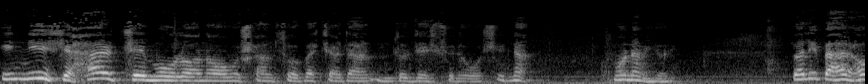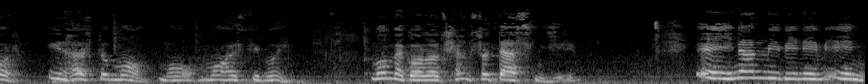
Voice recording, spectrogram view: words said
این نیست که هر چه مولانا و شم صحبت کردن اونجا شده باشه. نه ما نمی‌دونیم. ولی به هر حال این هست و ما ما, ما هستیم و این. ما مقالات شمس رو دست می‌گیریم. عینا می‌بینیم این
